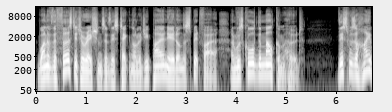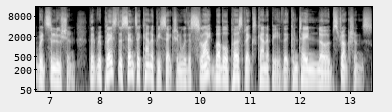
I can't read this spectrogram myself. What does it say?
One of the first iterations of this technology pioneered on the Spitfire and was called the Malcolm hood. This was a hybrid solution that replaced the center canopy section with a slight bubble perspex canopy that contained no obstructions.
